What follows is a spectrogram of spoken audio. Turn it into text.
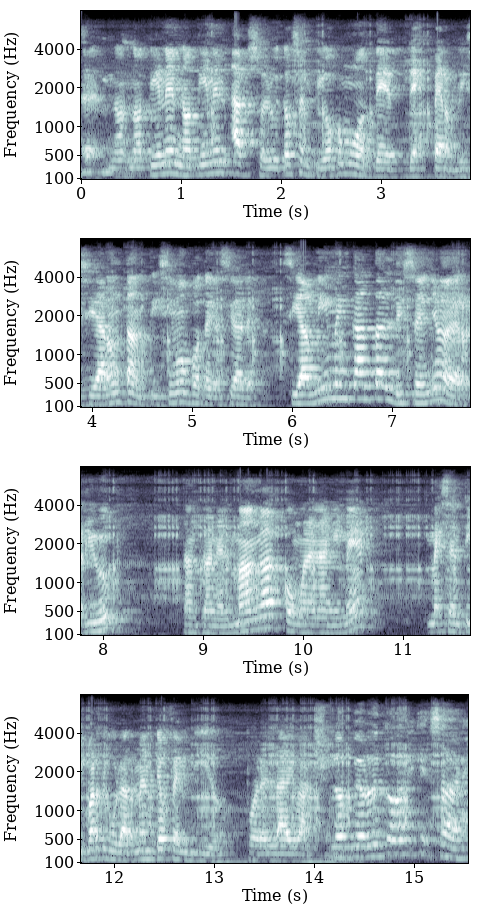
eh, no, no tienen, no tienen absoluto sentido como de desperdiciaron tantísimo potencial. Si a mí me encanta el diseño de Ryuk, tanto en el manga como en el anime, me sentí particularmente ofendido por el live action. Lo peor de todo es que, ¿sabes?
